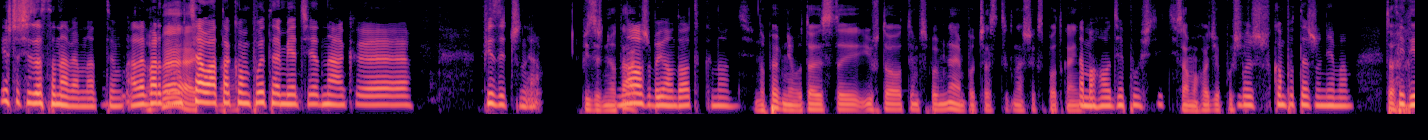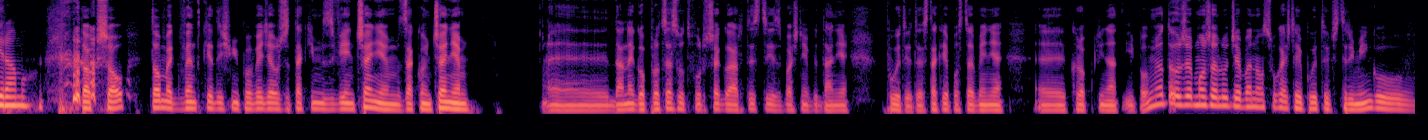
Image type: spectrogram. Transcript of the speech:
Jeszcze się zastanawiam nad tym, ale No bardzo bym weź, chciała no. taką płytę mieć jednak e, fizycznie. Fizycznie, no No, tak. żeby ją dotknąć. No pewnie, bo to jest, y, już to o tym wspominałem podczas tych naszych spotkań W samochodzie puścić. w samochodzie, puścić Bo już w komputerze nie mam To- CD-ROMu. talk show. Tomek Wend kiedyś mi powiedział, że takim zwieńczeniem, zakończeniem danego procesu twórczego artysty jest właśnie wydanie płyty. To jest takie postawienie e, kropki nad i. Pomimo tego, że może ludzie będą słuchać tej płyty w streamingu,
